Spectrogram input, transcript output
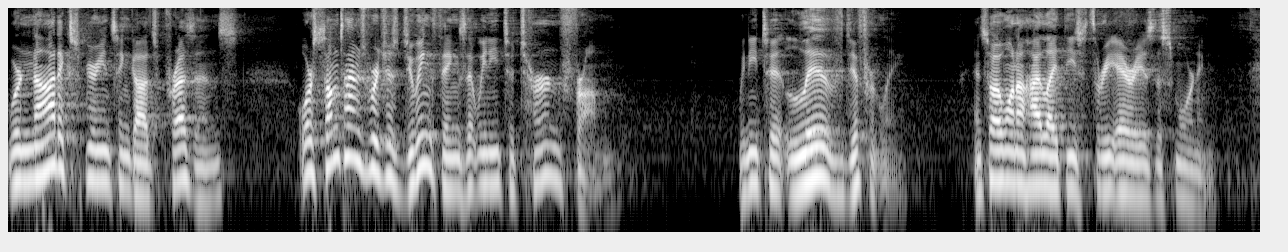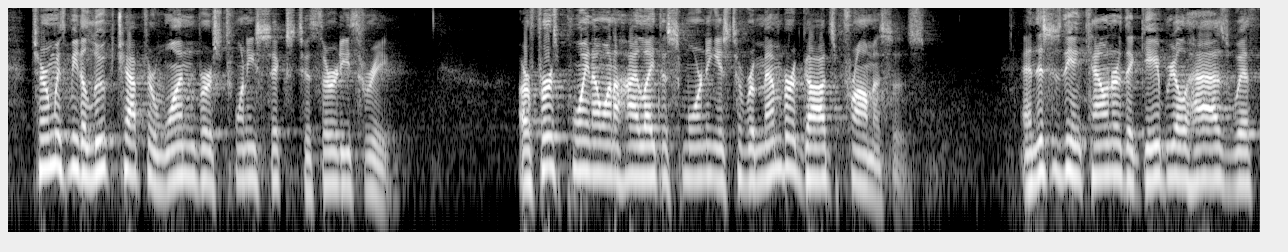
We're not experiencing God's presence, or sometimes we're just doing things that we need to turn from. We need to live differently. And so I want to highlight these three areas this morning. Turn with me to Luke chapter 1, verse 26 to 33. Our first point I want to highlight this morning is to remember God's promises. And this is the encounter that Gabriel has with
